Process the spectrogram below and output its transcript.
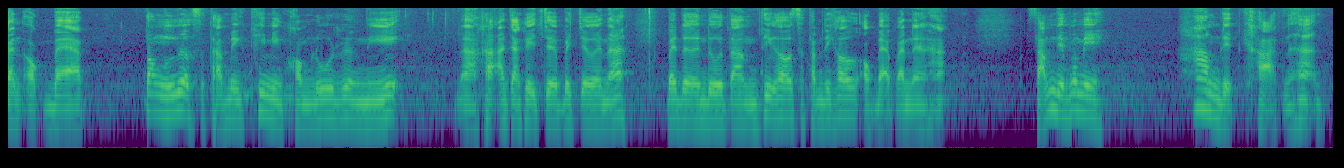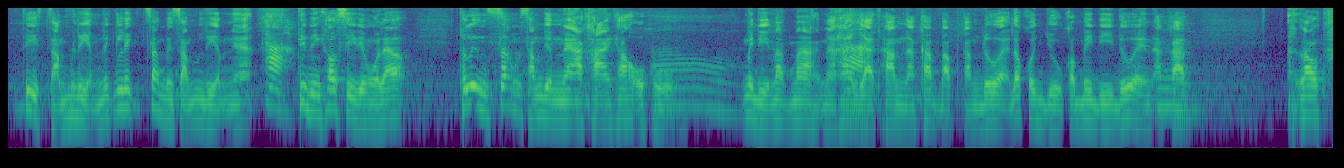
การออกแบบต้องเลือกสถาปนิกที่มีความรู้เรื่องนี้นะครับอาจารย์เคยเจอไปเจอนะ ไปเดินดูตามที่เขาสถาปนิกเขาออกแบบกันนะฮะสามเหลี่ยมก็มีห้ามเด็ดขาดนะฮะที่สามเหลี่ยมเล็ก ๆ สร้างเป็นสามเหลี่ยมเนี่ยค่ะที่ดินเข้าสี่เหลี่ยมหมดแล้วถ้าเรื่องสร้างสามเหลี่ยมในอาคารเขาโอ้โหอ๋อไม่ดีมากๆนะฮะค่ะอย่าทำนะครับบับกรรมด้วย แล้วคนอยู่ก็ไม่ดีด้วยนะครับ เราท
